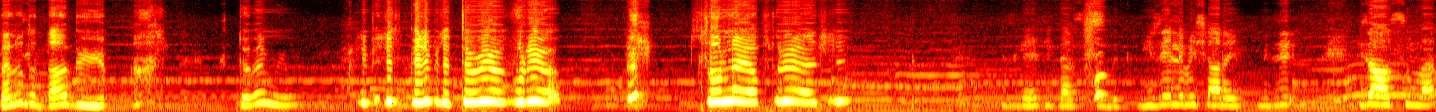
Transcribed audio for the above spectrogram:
Ben onda daha büyüğüm. Dövemiyorum. Beni, beni, beni bile dövüyor, vuruyor. Zorla yaptırıyor her şeyi. Biz gerçekten sıkıldık. 155 arayın. Bizi bizi alsınlar.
